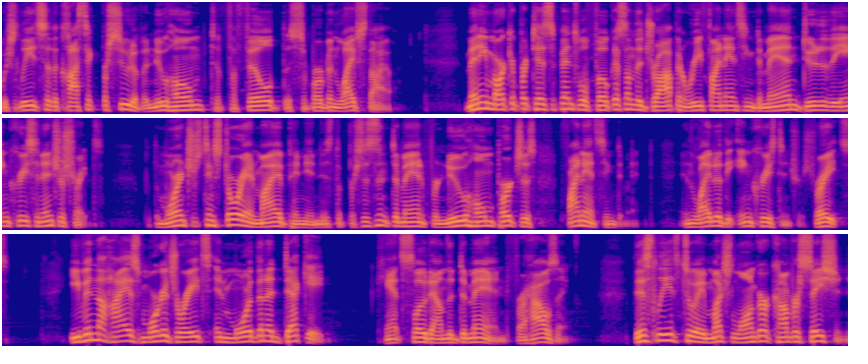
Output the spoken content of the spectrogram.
which leads to the classic pursuit of a new home to fulfill the suburban lifestyle. Many market participants will focus on the drop in refinancing demand due to the increase in interest rates. But the more interesting story, in my opinion, is the persistent demand for new home purchase financing demand in light of the increased interest rates. Even the highest mortgage rates in more than a decade can't slow down the demand for housing. This leads to a much longer conversation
